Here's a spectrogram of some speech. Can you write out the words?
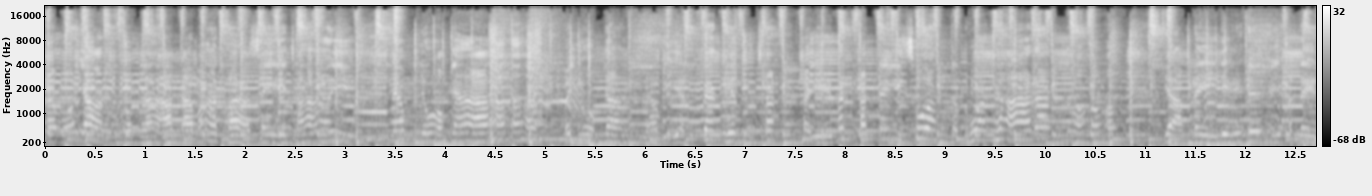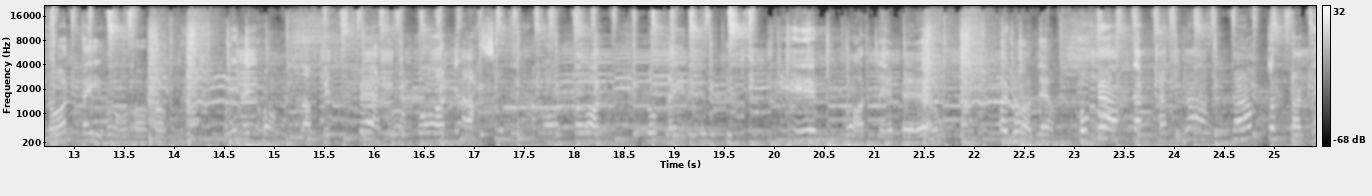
ก็บ่อยากลงลากะมาทาใสชายย้ำโยกยาปโยคดังนาเบียนแป้งเห็นชัดให้มันขัดในช่วงกับห่วงหารักน้องอยากได้เด้อยากได้นอนในห้องไว้ในห้องหลับเป็นแฟนร่วมบอนอยากสุดออกตอนลมไหลดื่มกินเนทอดแล้วเอ้ยทอดแล้วคงงามดังขันร่างงามจนฝังใน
